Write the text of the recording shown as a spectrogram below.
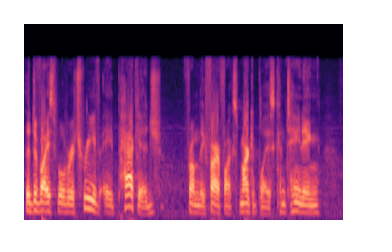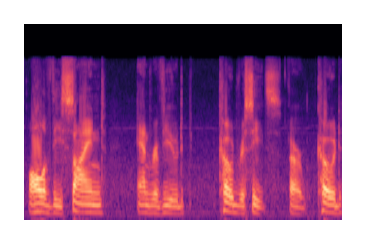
the device will retrieve a package from the Firefox Marketplace containing all of the signed and reviewed code receipts or code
